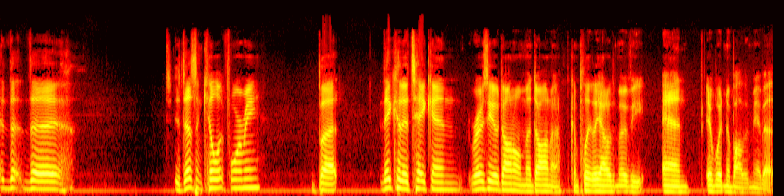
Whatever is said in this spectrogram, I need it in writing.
the the it doesn't kill it for me but they could have taken rosie o'donnell and madonna completely out of the movie and it wouldn't have bothered me a bit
